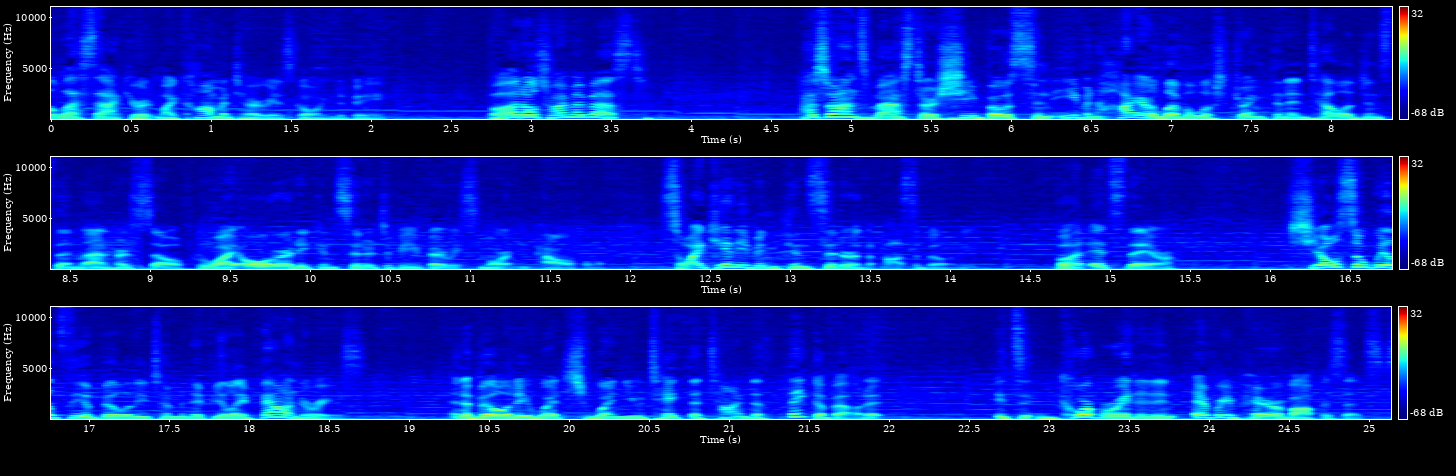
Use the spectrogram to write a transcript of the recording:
the less accurate my commentary is going to be. But I'll try my best. As Ran's master, she boasts an even higher level of strength and intelligence than Ran herself, who I already consider to be very smart and powerful, so I can't even consider the possibility. But it's there. She also wields the ability to manipulate boundaries, an ability which, when you take the time to think about it, it's incorporated in every pair of opposites.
